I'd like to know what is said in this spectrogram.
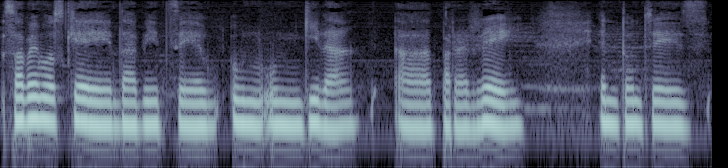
sabemos que David se un, uh, para rey. Entonces,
